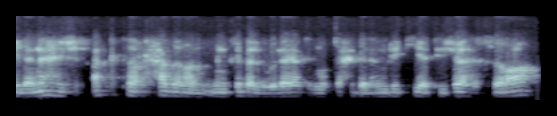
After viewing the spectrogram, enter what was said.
إلى نهج أكثر حذرا من قبل الولايات المتحدة الأمريكية تجاه الصراع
